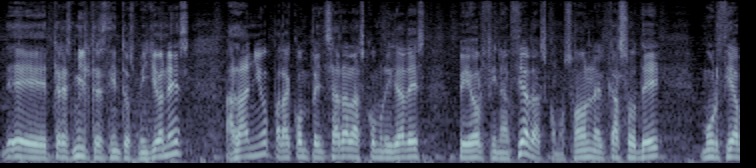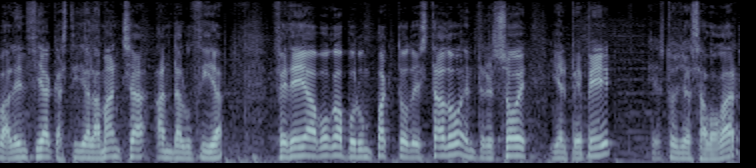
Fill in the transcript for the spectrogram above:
de 3.300 millones al año para compensar a las comunidades peor financiadas, como son el caso de Murcia, Valencia, Castilla-La Mancha, Andalucía. FEDEA aboga por un pacto de Estado entre el PSOE y el PP que esto ya es abogar,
